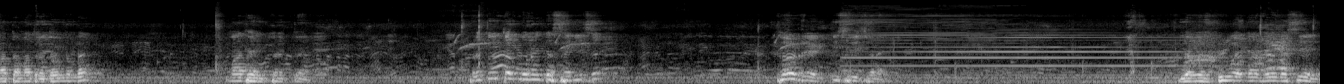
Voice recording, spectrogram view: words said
आता मात्र दोन नंबर माघारी प्रत्यय प्रत्युत्तर पुन्हा एकदा सनीच थर्ड रेड तिसरी छडा यावेळेस टू एकदा रेड असेल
